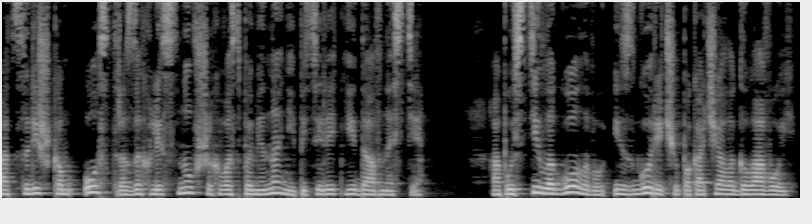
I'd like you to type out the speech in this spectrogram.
от слишком остро захлестнувших воспоминаний пятилетней давности. Опустила голову и с горечью покачала головой.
